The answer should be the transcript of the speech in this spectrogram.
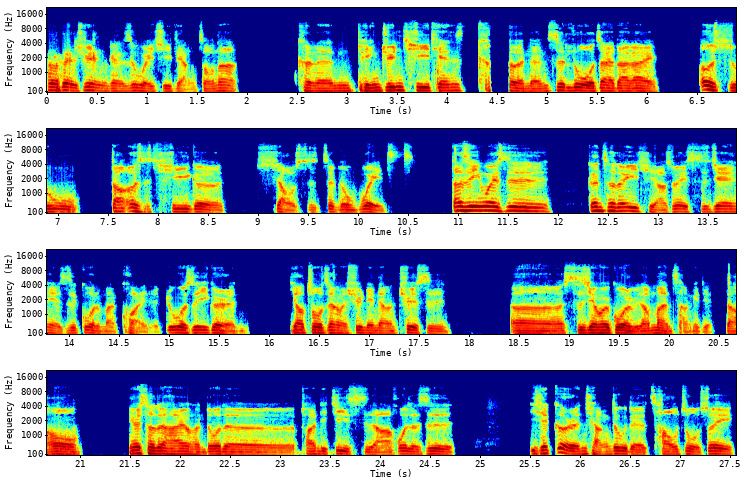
车队训练可能是为期两周，那 可能平均七天可能是落在大概二十五到二十七个小时这个位置。但是因为是跟车队一起啊，所以时间也是过得蛮快的。如果是一个人要做这样的训练量，确实呃时间会过得比较漫长一点。然后因为车队还有很多的团体计时啊，或者是。一些个人强度的操作，所以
